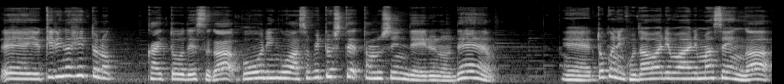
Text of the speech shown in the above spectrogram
えー、ゆきりなヒットの回答ですが、ボーリングを遊びとして楽しんでいるので、えー特にこだわりはありませんが、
